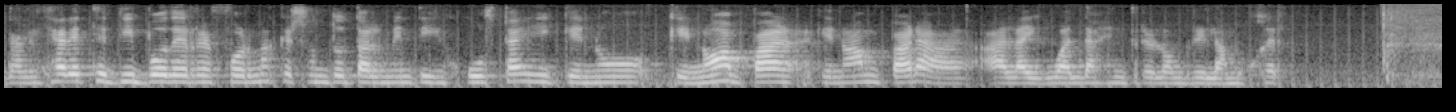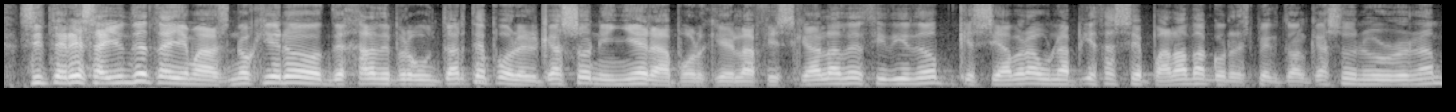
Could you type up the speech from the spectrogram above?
realizar este tipo de reformas que son totalmente injustas y que no que no ampara, que no ampara a la igualdad entre el hombre y la mujer. Sí, Teresa, hay un detalle más. No quiero dejar de preguntarte por el caso Niñera, porque la fiscal ha decidido que se abra una pieza separada con respecto al caso de Neurona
